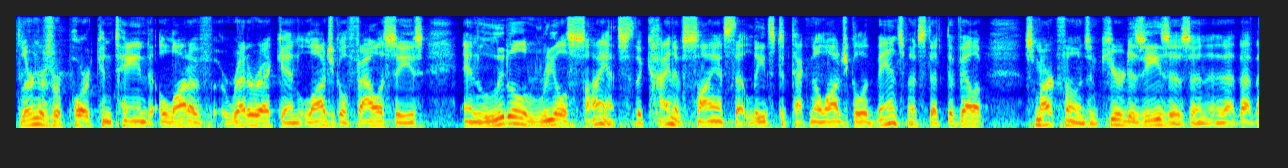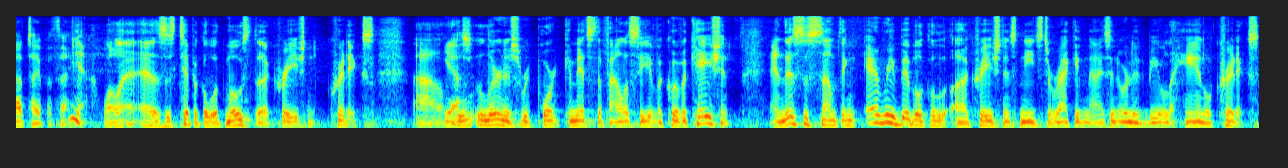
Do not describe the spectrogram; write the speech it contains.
Lerner's report contained a lot of rhetoric and logical fallacies and little real science, the kind of science that leads to technological advancements that develop smartphones and cure diseases and that, that, that type of thing. Yeah, well, as is typical with most uh, creation critics, uh, Yes. L- Lerner's report commits the fallacy of equivocation. And this is something every biblical uh, creationist needs to recognize in order to be able to handle critics.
